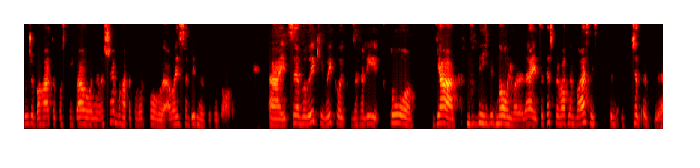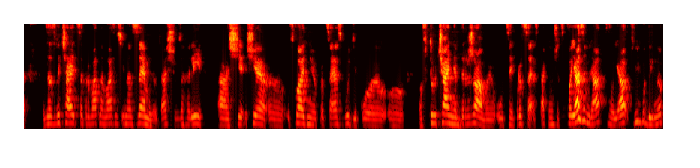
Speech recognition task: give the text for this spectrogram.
дуже багато постраждало не лише багатоповерхової, але й садибної забудови. І це великий виклик, взагалі, хто. Як вони її відновлювали, да? і це теж приватна власність зазвичай це приватна власність і на землю, да, що взагалі ще ще е, ускладнює процес будь-якої втручання держави у цей процес. Так? Тому що це твоя земля, твоя, твій будинок.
